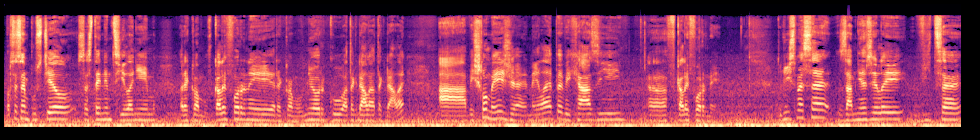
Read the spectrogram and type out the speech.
Prostě jsem pustil se stejným cílením reklamu v Kalifornii, reklamu v New Yorku a tak dále a tak dále. A vyšlo mi, že nejlépe vychází eh, v Kalifornii. Tudíž jsme se zaměřili více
